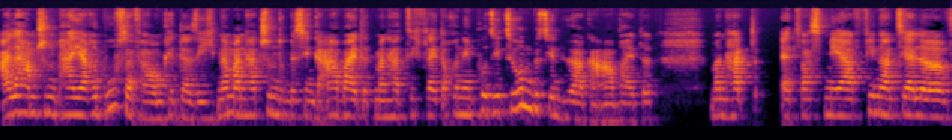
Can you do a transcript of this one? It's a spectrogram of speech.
alle haben schon ein paar Jahre Berufserfahrung hinter sich. Ne? Man hat schon so ein bisschen gearbeitet, man hat sich vielleicht auch in den Positionen ein bisschen höher gearbeitet. Man hat etwas mehr finanzielle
